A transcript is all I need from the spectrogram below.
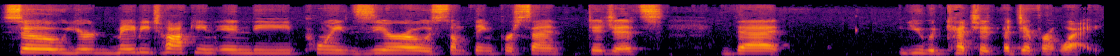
so you're maybe talking in the point zero something percent digits that you would catch it a different way.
